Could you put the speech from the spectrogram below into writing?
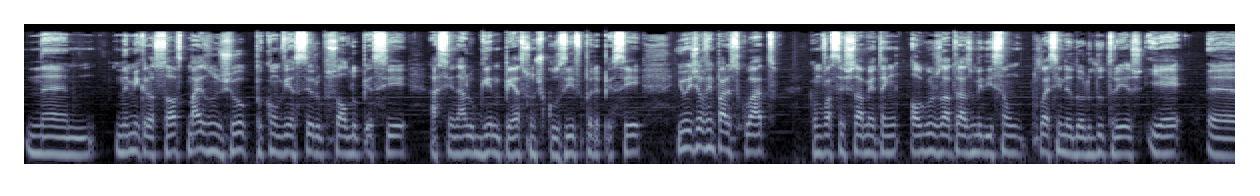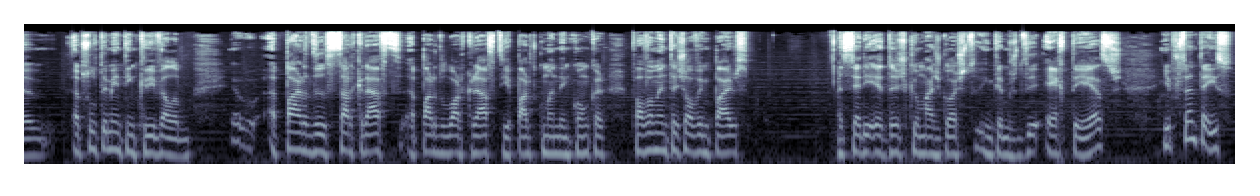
na, na Microsoft. Mais um jogo para convencer o pessoal do PC a assinar o Game Pass, um exclusivo para PC. E o Age of Empires 4, como vocês sabem, tem alguns lá atrás uma edição colecionador do 3 e é uh, absolutamente incrível. A par de StarCraft, a par de Warcraft e a par de Command Conquer, provavelmente a Jovem Empires a série é das que eu mais gosto em termos de RTS. E portanto é isso.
